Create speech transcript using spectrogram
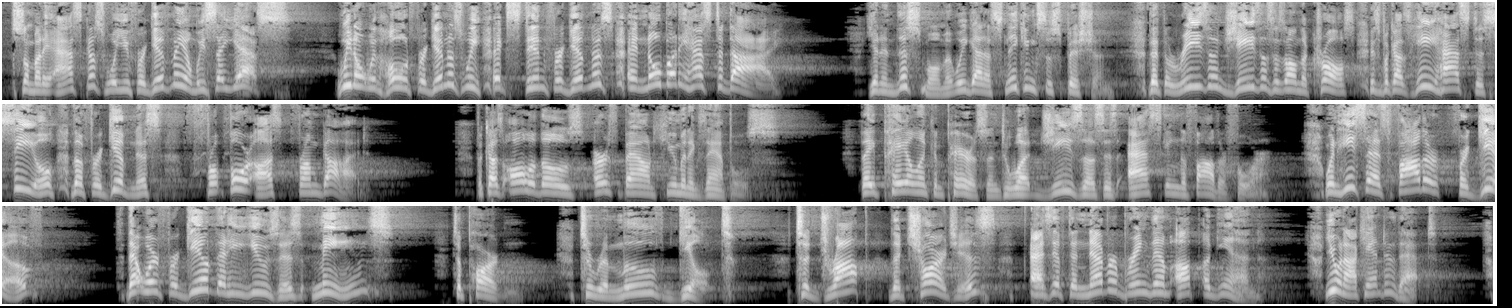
Somebody asks us, will you forgive me? And we say yes. We don't withhold forgiveness. We extend forgiveness and nobody has to die. Yet in this moment, we got a sneaking suspicion that the reason Jesus is on the cross is because he has to seal the forgiveness for, for us from God. Because all of those earthbound human examples, they pale in comparison to what Jesus is asking the Father for. When he says, Father, forgive, that word forgive that he uses means to pardon, to remove guilt, to drop the charges as if to never bring them up again. You and I can't do that.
